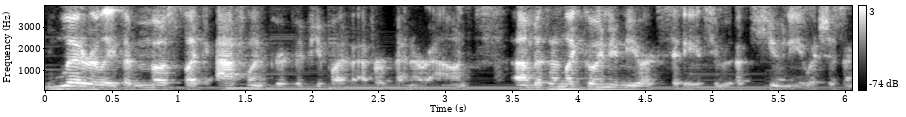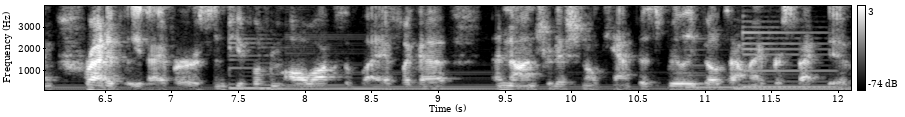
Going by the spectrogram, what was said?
literally the most like affluent group of people I've ever been around. Um, but then like going to New York City to a CUNY, which is incredibly diverse and people from all walks of life, like a, a non-traditional campus really built out my perspective.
